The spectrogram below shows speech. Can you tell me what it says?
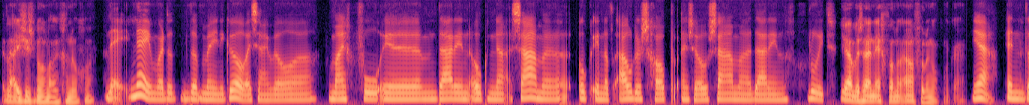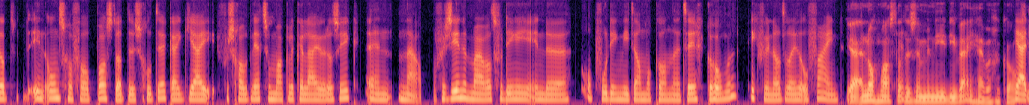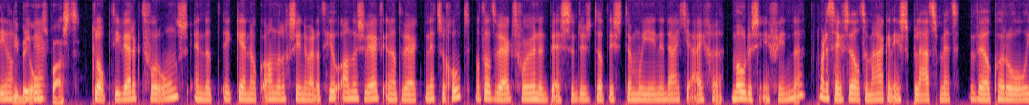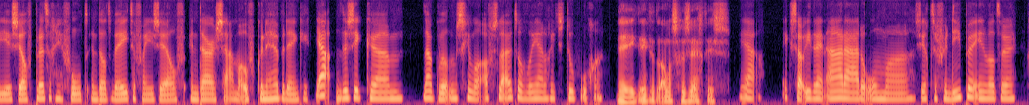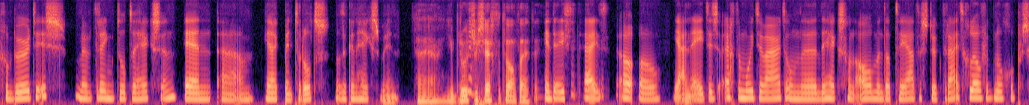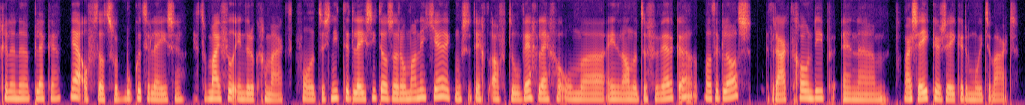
Het lijstje is nog lang genoeg hoor. nee, nee, maar dat, dat meen ik wel. Wij zijn wel, eh, voor mijn gevoel, ehm, daarin ook na, samen, ook in dat ouderschap en zo, samen daarin groeit. Ja, we zijn echt wel een aanvulling op elkaar. Ja, en dat, in ons geval past dat dus goed. Hè? Kijk, jij verschoot net zo makkelijk een luier als ik. En nou, verzin het maar wat voor dingen je in de opvoeding niet allemaal kan eh, tegenkomen. Ik vind dat wel heel fijn. Ja, en nogmaals, dat is een manier die wij hebben gekozen. Ja, die- die, bij die ons past. Klopt, die werkt voor ons. En dat, ik ken ook andere gezinnen waar dat heel anders werkt. En dat werkt net zo goed. Want dat werkt voor hun het beste. Dus dat is, daar moet je inderdaad je eigen modus in vinden. Maar dat heeft wel te maken in eerste plaats met welke rol je jezelf prettig in voelt. En dat weten van jezelf. En daar samen over kunnen hebben, denk ik. Ja, dus ik, ehm, nou, ik wil het misschien wel afsluiten. Of wil jij nog iets toevoegen? Nee, ik denk dat alles gezegd is. Ja, ik zou iedereen aanraden om eh, zich te verdiepen in wat er gebeurd is met betrekking tot de heksen. En ehm, ja, ik ben trots dat ik een heks ben Ja, ja, je broertje zegt het altijd, hè? in deze tijd. Oh oh. Ja, nee, het is echt de moeite waard om de, de heks van Almen, dat theaterstuk draait geloof ik nog op verschillende plekken. Ja, of dat soort boeken te lezen. Heeft op mij veel indruk gemaakt. Ik vond het dus niet, het leest niet als een romannetje. Ik moest het echt af en toe wegleggen om eh, een en ander te verwerken wat ik las. Het raakt gewoon diep, en, ehm, maar zeker, zeker de moeite waard.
